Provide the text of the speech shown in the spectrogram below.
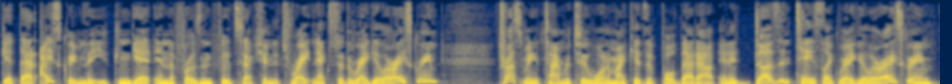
get that ice cream that you can get in the frozen food section. It's right next to the regular ice cream. Trust me, a time or two, one of my kids have pulled that out, and it doesn't taste like regular ice cream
